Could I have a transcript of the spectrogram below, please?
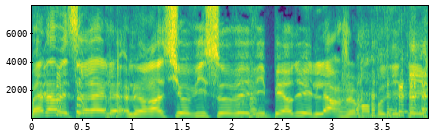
bah non, mais c'est vrai, le, le ratio vie sauvée, vie perdue est largement positif.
